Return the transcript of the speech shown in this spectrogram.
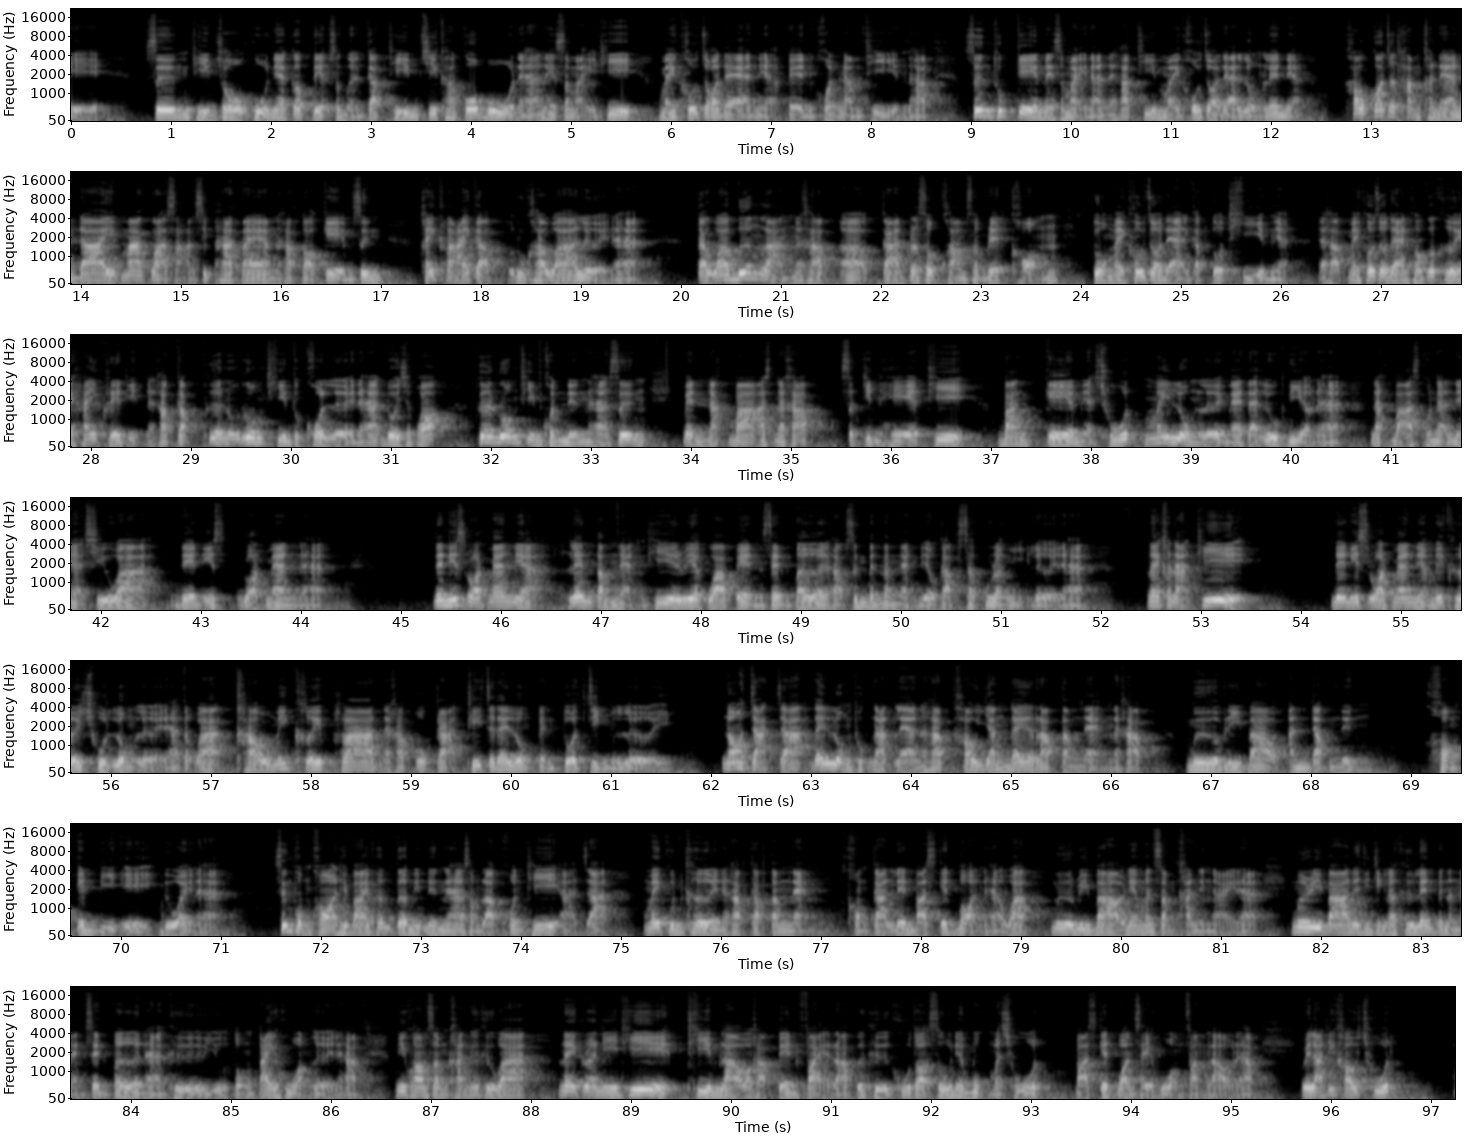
ซึ่งทีมโชโฮคุเนี่ยก็เปรียบเสมือนกับทีม Chicago Bulls นะฮะในสมัยที่ไมเคิลจอร์แดนเนี่ยเป็นคนนำทีมนะครับ ซึ่งทุกเกมในสมัยนั้นนะครับที่ไมเคิลจอร์แดนลงเล่นเนี่ยเขาก็จะทำคะแนนได้มากกว่า 35 แต้มนะครับต่อเกม ซึ่งคล้ายๆกับรูคาว่าเลยนะฮะแต่ว่าเบื้องหลังนะครับการประสบความสำเร็จของตัวไมเคิลจอร์แดนกับตัวทีมเนี่ย นะครับไมเคิลจอร์แดนเขาก็เคยให้เครดิตนะครับกับเพื่อนร่วมทีมทุกคนเลยนะฮะโดยเฉพาะเพื่อนร่วมทีมคนหนึ่งนะฮะซึ่งเป็นนักบาสนะครับ skinhead ที่บางเกมเนี่ยชู้ตไม่ลงเลยแม้แต่ลูกเดียวนะฮะนักบาสคนนั้นเนี่ยชื่อว่าเดนิสโรดแมนนะฮะเดนิสโรดแมนเนี่ยเล่นตำแหน่งที่เรียกว่าเป็นเซนเตอร์นะครับซึ่งเป็นตำแหน่งเดียวกับซากุระงิเลยนะฮะในขณะที่ เดนิสโรดแมนเนี่ยไม่เคยชู้ตลงเลยนะฮะแต่ว่าเขาไม่เคยพลาดนะครับโอกาสที่จะได้ลงเป็นตัวจริงเลย นอกจากจะได้ลงทุกนัดแล้วนะครับ เขายังได้รับตำแหน่งนะครับ มือ rebound อันดับหนึ่งของ NBA อีกด้วยนะฮะซึ่งผมขออธิบายเพิ่มเติมนิดนึงนะฮะสำหรับคนที่อาจจะ ไม่คุ้นเคยนะครับกับตำแหน่งของการเล่นบาสเกตบอลนะฮะว่ามือ rebound เนี่ยมันสำคัญยังไงนะฮะมือ rebound เนี่ยจริงๆแล้วคือเล่นเป็นตำแหน่งเซนเตอร์นะฮะคืออยู่ตรงใต้ห่วงเลยนะครับ มีความสำคัญก็คือว่าในกรณีที่ทีมเราครับเป็นฝ่ายรับก็คือคู่ต่อสู้เนี่ยบุกมาชู้ตบาสเกตบอลใส่ห่วงฝั่งเรานะครับ เวลาที่เขาชู้ต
